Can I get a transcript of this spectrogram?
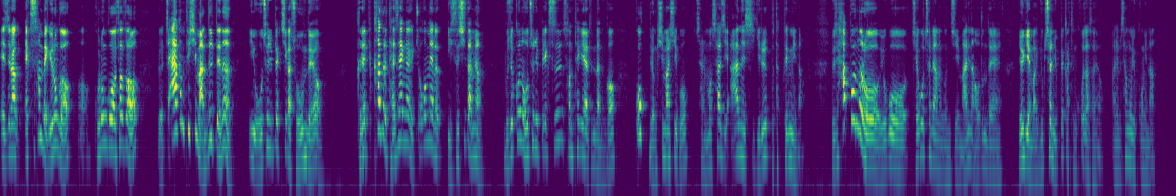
에즈락 X300 이런 거 어, 그런 거 써서 그 작은 PC 만들 때는 이 5600G가 좋은데요. 그래픽 카드를 달 생각이 조금이라도 있으시다면 무조건 5600X 선택해야 된다는 거 꼭 명심하시고 잘못 사지 않으시기를 부탁드립니다. 요새 합본으로 요거 재고 처리하는 건지 많이 나오던데 여기에 막 6600 같은 거 꽂아서요. 아니면 3060이나.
